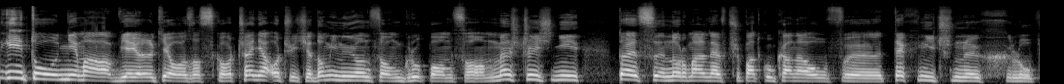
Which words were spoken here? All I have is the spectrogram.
I tu nie ma wielkiego zaskoczenia. Oczywiście dominującą grupą są mężczyźni. To jest normalne w przypadku kanałów e, technicznych lub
